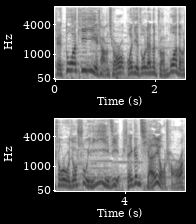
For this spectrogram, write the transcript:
这多踢一场球，国际足联的转播等收入就数以亿计，谁跟钱有仇啊？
